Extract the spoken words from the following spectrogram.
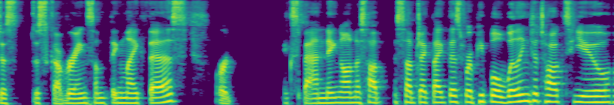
just discovering something like this or expanding on a sub- subject like this were people willing to talk to you?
